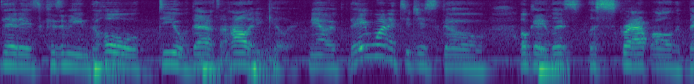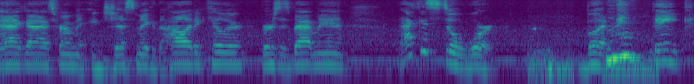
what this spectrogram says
that is because I mean the whole deal with that is a holiday killer. Now, if they wanted to just go, okay, let's let's scrap all the bad guys from it and just make it the holiday killer versus Batman, that could still work. But I mm-hmm. think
